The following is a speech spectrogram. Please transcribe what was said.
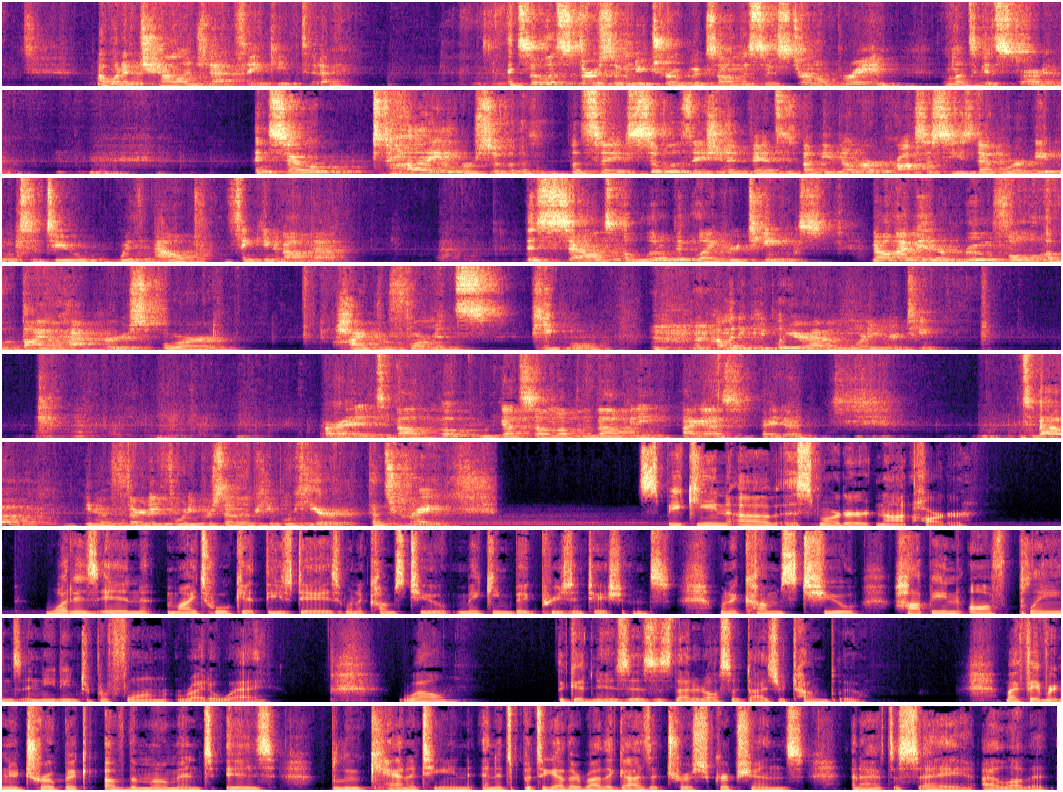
I want to challenge that thinking today. And so let's throw some nootropics on this external brain and let's get started. And so, time, or let's say civilization advances by the number of processes that we're able to do without thinking about them. This sounds a little bit like routines. Now, I'm in a room full of biohackers or high performance people. How many people here have a morning routine? All right, it's about, oh, we've got some up in the balcony. Hi, guys. How you doing? It's about, you know, 30, 40% of the people here. That's great. Speaking of smarter, not harder, what is in my toolkit these days when it comes to making big presentations, when it comes to hopping off planes and needing to perform right away? Well, the good news is, is that it also dyes your tongue blue. My favorite nootropic of the moment is blue cannatine, and it's put together by the guys at Troscriptions, and I have to say, I love it.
